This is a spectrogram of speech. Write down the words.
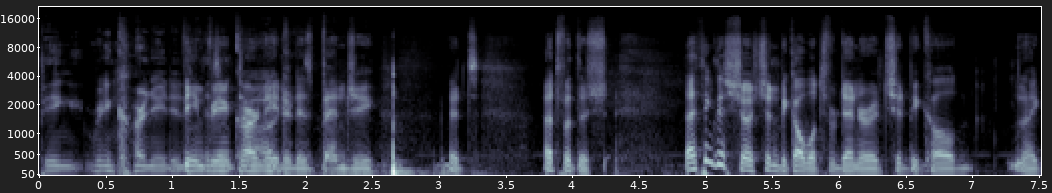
being reincarnated. being as reincarnated as Benji. It's that's what this. Sh- I think this show shouldn't be called "What's for Dinner." It should be called like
